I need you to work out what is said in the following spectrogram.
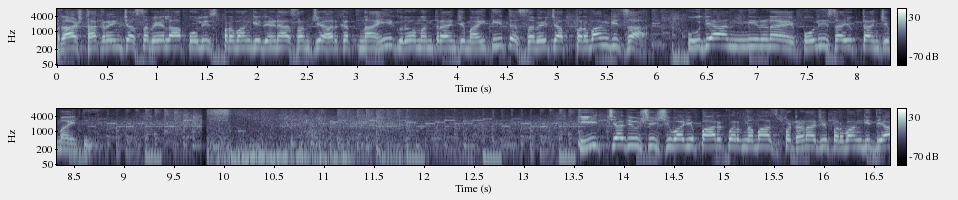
राज ठाकरेंच्या सभेला पोलीस परवानगी देण्यास आमची हरकत नाही. गृहमंत्र्यांची माहिती तर सभेच्या परवानगीचा उद्या निर्णय पोलीस आयुक्तांची माहिती. ईदच्या दिवशी शिवाजी पार्कवर नमाज पठणाची परवानगी द्या.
